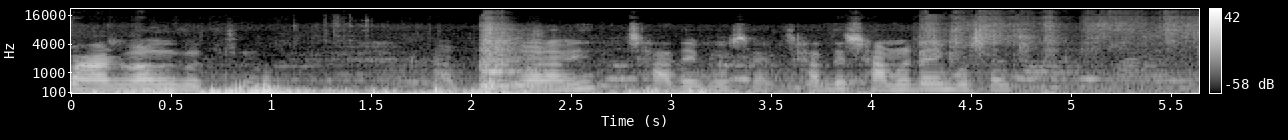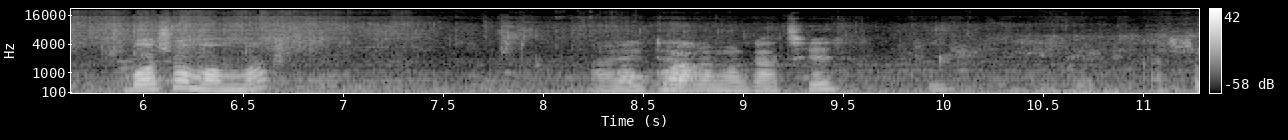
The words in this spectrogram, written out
পাগলাম করছে। আর আর আমি ছাদে বসে আছি। ছাদের সামনেটা আমি বসে আছি। বসো মাম্মা। আর এটা হলো আমার গাছের গাছটা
